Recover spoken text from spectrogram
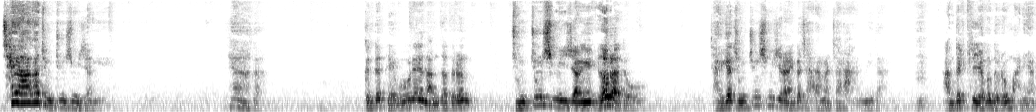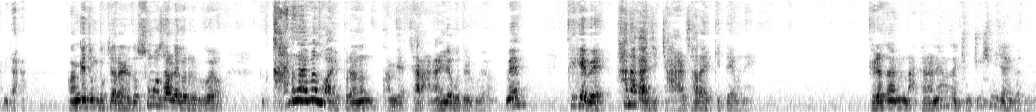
최하가 중증심이장이에요. 최하가. 근데 대부분의 남자들은 중증심이장이더라도 자기가 중증심이라니까 자랑을 잘 안 합니다. 안 들키려고 노력 많이 합니다. 관계 중독자라 해도 숨어 살려고 그러고요. 가능하면 와이프랑은 관계 잘 안 하려고 들고요. 왜? 그게 왜? 하나가 아직 잘 살아있기 때문에. 그런 사람은 나타나는 항상 중증심이장이거든요.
